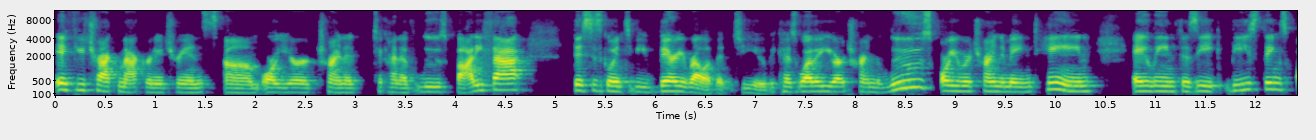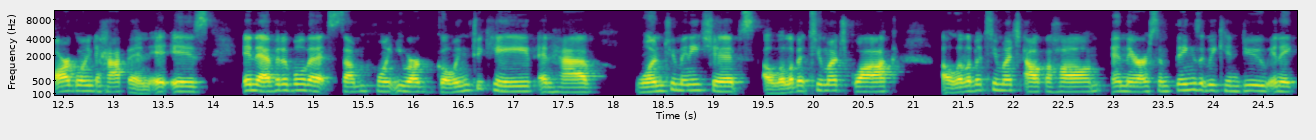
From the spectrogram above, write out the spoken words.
if you track macronutrients um, or you're trying to, to kind of lose body fat this is going to be very relevant to you because whether you are trying to lose or you are trying to maintain a lean physique, these things are going to happen. It is inevitable that at some point you are going to cave and have one too many chips, a little bit too much guac, a little bit too much alcohol. And there are some things that we can do in a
